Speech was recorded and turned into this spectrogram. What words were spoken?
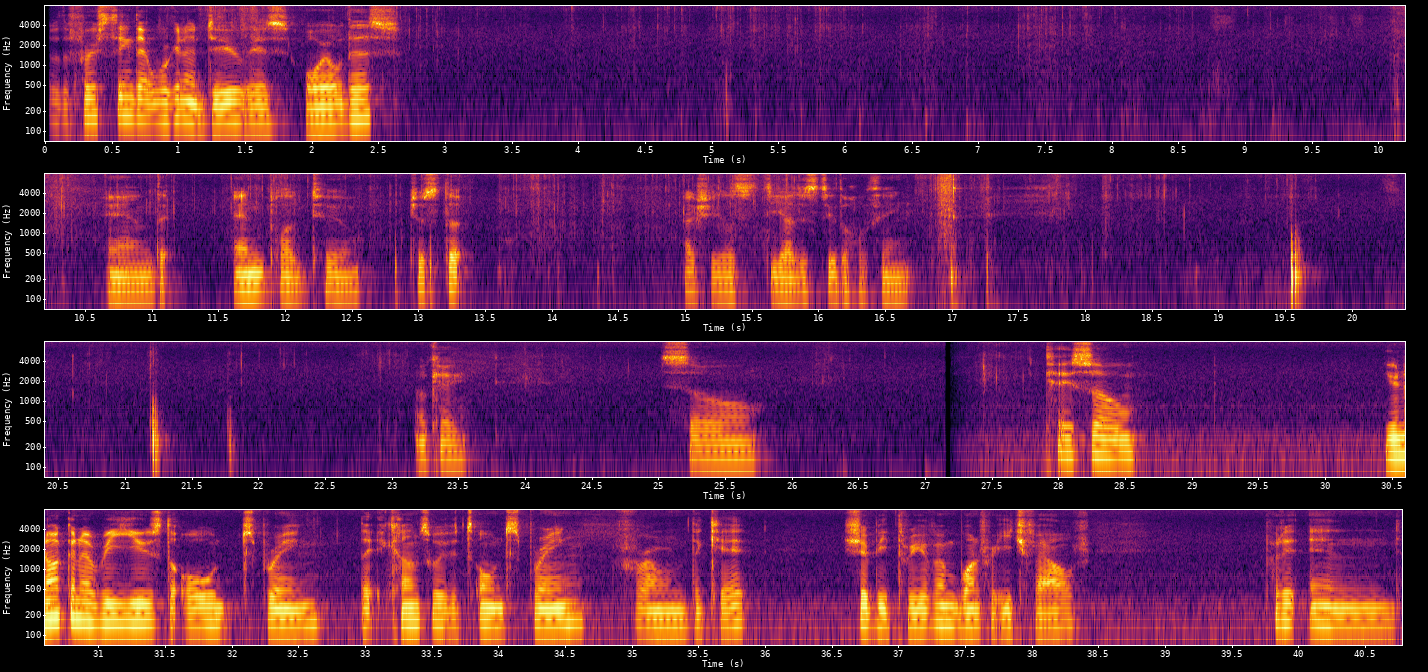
So the first thing that we're gonna do is oil this. And the end plug too. Just the actually let's yeah just do the whole thing. Okay. So, okay, so you're not gonna reuse the old spring. That it comes with its own spring from the kit. Should be three of them, one for each valve. Put it in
